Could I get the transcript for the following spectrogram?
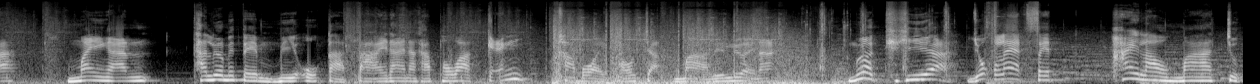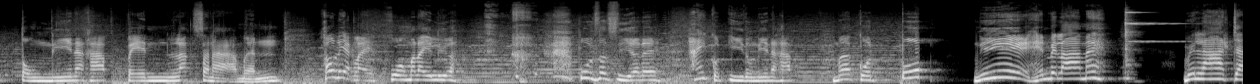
ะ ไม่งั้นถ้าเลือดไม่เต็มมีโอกาสตายได้นะครับ เพราะว่าแก๊งคาร์บอยเขาจะมาเรื่อยๆนะ เมื่อเคลียร์ยกแรกเสร็จ ให้เรามาจุดตรงนี้นะครับ เป็นลักษณะเหมือนเขาเรียกอะไรพวงมาลัยเรือ พูดซะเสียเลย ให้กด E ตรงนี้นะครับ เมื่อกดปุ๊บ นี่เห็นเวลาไหม เวลาจะ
